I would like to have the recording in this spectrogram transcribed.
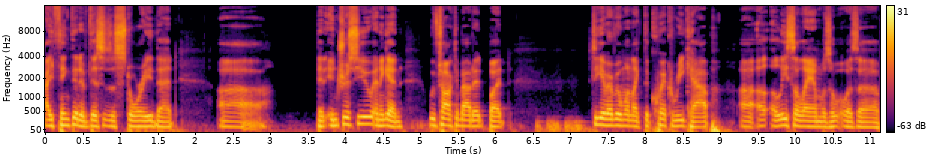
I think that if this is a story that uh, that interests you, and again, we've talked about it, but to give everyone like the quick recap, uh, Elisa Lam was was a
